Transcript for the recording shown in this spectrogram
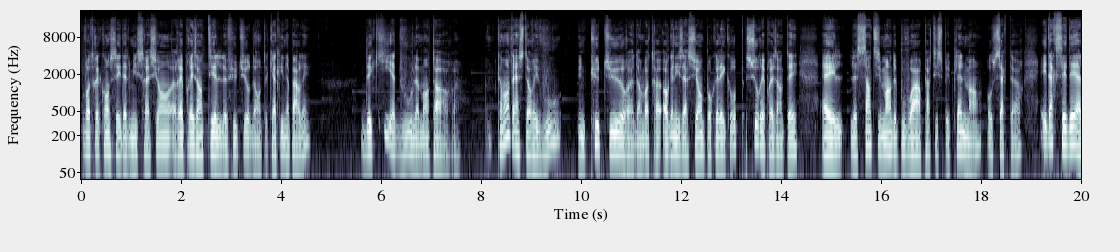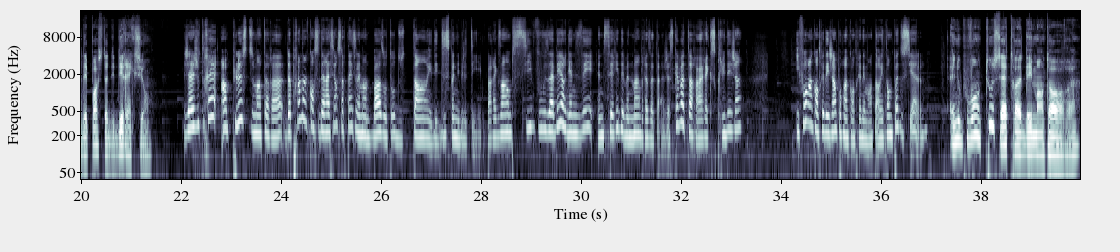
Votre conseil d'administration représente-t-il le futur dont Kathleen a parlé? De qui êtes-vous le mentor? Comment instaurez-vous une culture dans votre organisation pour que les groupes sous-représentés aient le sentiment de pouvoir participer pleinement au secteur et d'accéder à des postes de direction? J'ajouterais, en plus du mentorat, de prendre en considération certains éléments de base autour du temps et des disponibilités. Par exemple, si vous avez organisé une série d'événements de réseautage, est-ce que votre horaire exclut des gens? Il faut rencontrer des gens pour rencontrer des mentors. Ils tombent pas du ciel. Et nous pouvons tous être des mentors hein,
